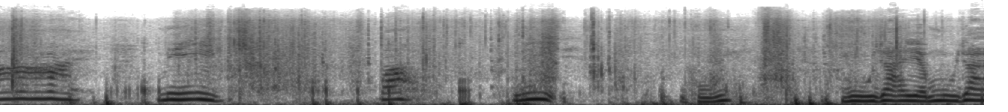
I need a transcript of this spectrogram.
ายนี่อีกว้าว นี่โอ้โหหมูใหญ่อะหมูใหญ่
